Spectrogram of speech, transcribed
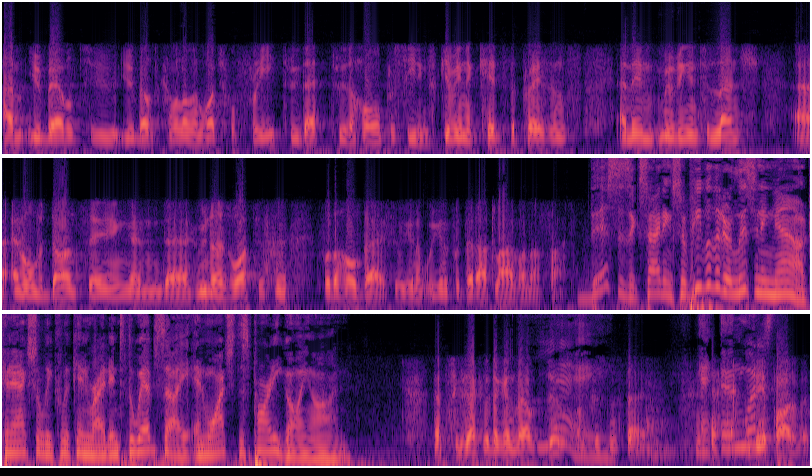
um, you'll be able to you'll be able to come along and watch for free through that through the whole proceedings, giving the kids the presents, and then moving into lunch uh, and all the dancing and uh, who knows what for the whole day. So we're gonna we're gonna put that out live on our site. This is exciting. So people that are listening now can actually click in right into the website and watch this party going on. That's exactly what they're going to be able to do on Christmas Day. And- and what be is- a part of it.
